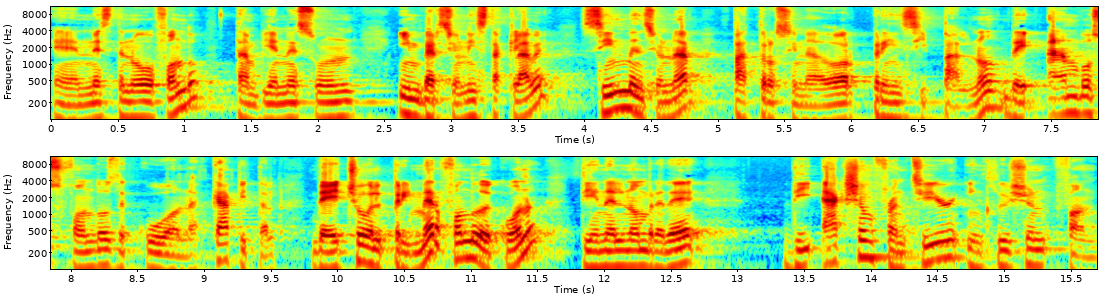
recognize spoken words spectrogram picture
en este nuevo fondo, también es un inversionista clave, sin mencionar patrocinador principal, ¿no? De ambos fondos de Quona Capital. De hecho, el primer fondo de Quona tiene el nombre de The Action Frontier Inclusion Fund.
